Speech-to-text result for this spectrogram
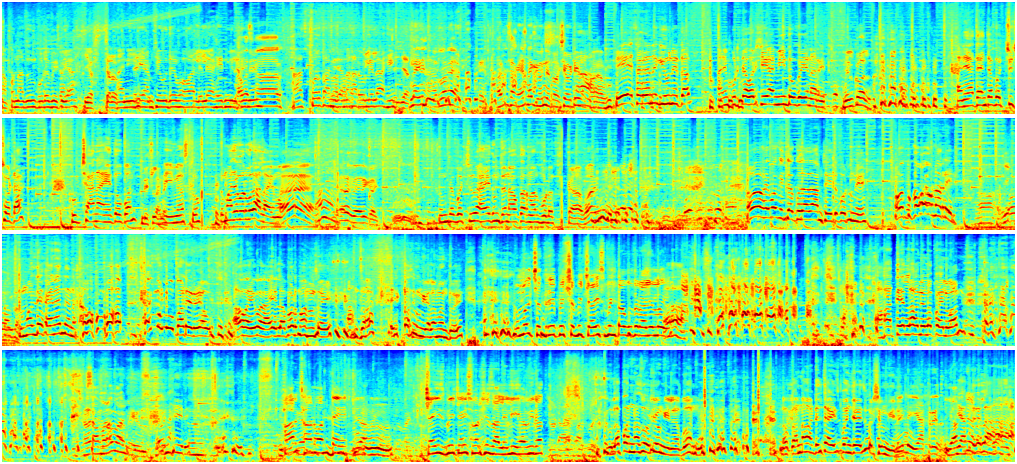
आपण अजून पुढे भेटूया. चलो. आणि हे आमचे उदय भाऊ आलेले आहेत मिलिटरी मॅन आज परत आम्ही त्यांना हरवलेलं आहे. नाही नाही हरलो नाही आम्ही. सगळ्यांना घेऊन येतो शेवटी हा, सगळ्यांना घेऊन येतात आणि पुढच्या वर्षी आम्ही दोघं येणार आहेत. बिलकुल. आणि हा त्यांचा बच्चू छोटा खूप छान आहे तो पण. दिसला नाही. नेहमी असतो. तो माझ्या बरोबर आला आहे मग. व्हेरी गुड तुमचा बच्चू आहे तुमचं नाव करणार पुढं. हो हे बघ जगू दादा आमच्या इथं पठून आहे. हो तू कवा होणार रे तुम्हाला ते काय नाही ना. हो बाप काय म्हणू पाडे रे अहो. हे बघा हे लबाड माणूस आहे. आमचा एक तास होऊन गेला म्हणतोय. कमल छत्रीपेक्षा मी चाळीस मिनिटं अगोदर आलेलो आहे. हा तेल लावलेला पैलवान. सांभाळा मागे. नाही रे. फार छान वाटतंय. चाळीस बेचाळीस वर्ष झालेली अविरत तुला पन्नास वर्ष होऊन गेली ना पण. लोकांना वाटेल चाळीस पंचेचाळीस वर्ष होऊन गेली. नाही यात्रेला. यात्रेला. हा.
